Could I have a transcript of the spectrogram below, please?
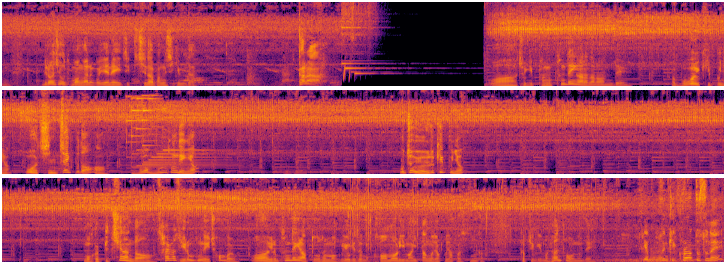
음, 이런 식으로 도망가는 거 얘네 이제 진화 방식입니다. 가라. 와 저기 방금 풍뎅이가 하나 날아왔는데 아, 뭐가 이렇게 이쁘냐? 와 진짜 이쁘다. 뭐가 뭔 풍뎅이야? 어쩜 야, 이렇게 이쁘냐? 뭐, 그 빛이 난다. 살면서 이런 풍뎅이 처음 봐요. 와, 이런 풍뎅이를 앞두고서 막 여기서 뭐 거머리 막 이딴 거 잡고 잡았으니까 갑자기 막 현타 오는데. 이게 무슨 키크라토스네?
